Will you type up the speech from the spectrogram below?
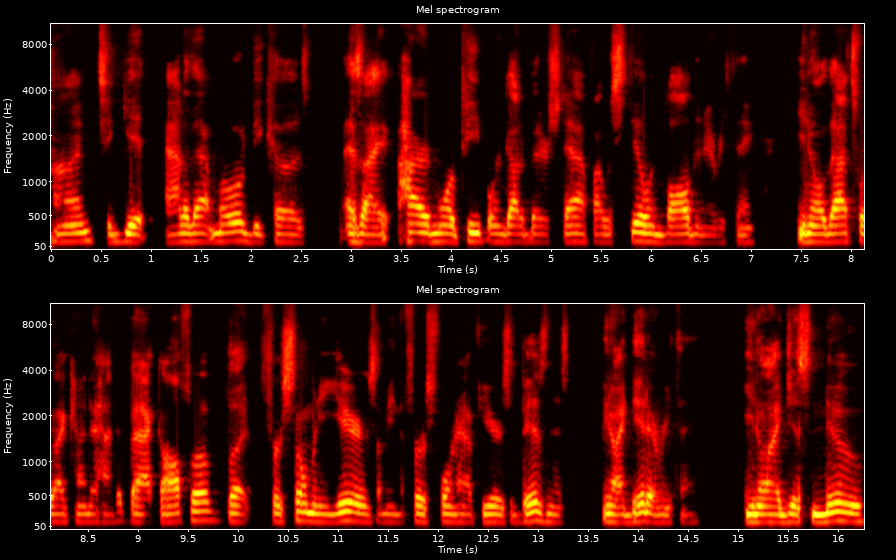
time to get out of that mode because as I hired more people and got a better staff, I was still involved in everything. You know, that's what I kind of had to back off of. But for so many years, I mean, the first four and a half years of business, you know, I did everything. You know, I just knew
